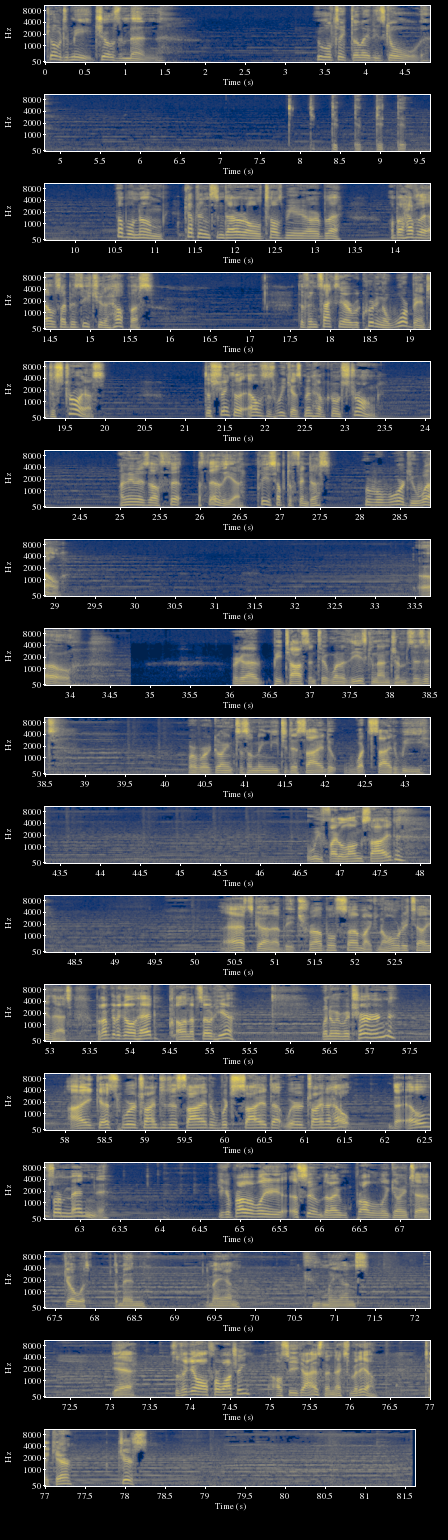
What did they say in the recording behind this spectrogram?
Come to me, chosen men. Who will take the lady's gold? Noble gnome, Captain Sindarol tells me uh, you are bleh. On behalf of the elves, I beseech you to help us. The Vinsaxi are recruiting a warband to destroy us. The strength of the elves is weak as men have grown strong. My name is Athelia. Please help defend us. We'll reward you well. Oh. We're gonna be tossed into one of these conundrums, is it? Where we're going to suddenly need to decide what side we we fight alongside. That's gonna be troublesome, I can already tell you that. But I'm gonna go ahead, call an episode here. When we return, I guess we're trying to decide which side that we're trying to help. The elves or men? You can probably assume that I'm probably going to go with the men. The man. Humans. Yeah. So thank you all for watching. I'll see you guys in the next video. Take care. Cheers.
